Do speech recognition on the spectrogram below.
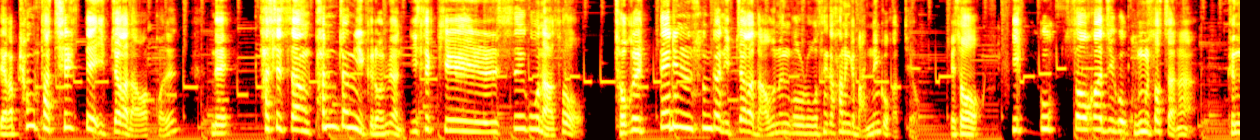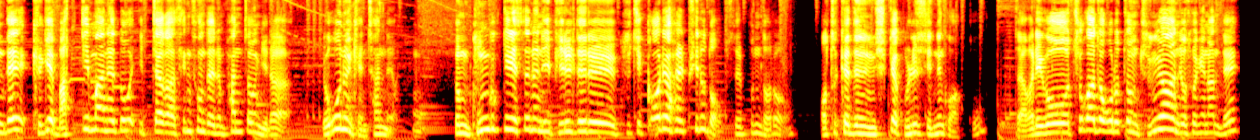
내가 평타 칠 때 입자가 나왔거든. 근데 사실상 판정이 그러면 이 스킬 쓰고 나서 적을 때리는 순간 입자가 나오는 거로 생각하는 게 맞는 것 같아요. 그래서 입국 써가지고 궁을 썼잖아. 근데 그게 맞기만 해도 입자가 생성되는 판정이라 요거는 괜찮네요. 어. 그럼 궁극기를 쓰는 이 빌드를 굳이 꺼려 할 필요도 없을 뿐더러 어떻게든 쉽게 굴릴 수 있는 것 같고 자 그리고 추가적으로 좀 중요한 요소긴 한데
